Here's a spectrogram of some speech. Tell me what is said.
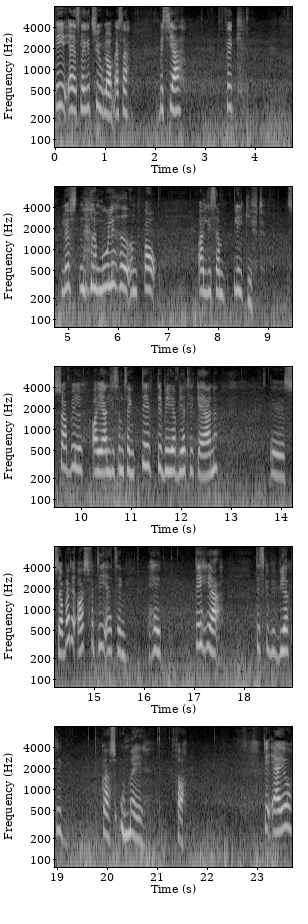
det er jeg slet ikke i tvivl om. Altså, hvis jeg fik lysten eller muligheden for at ligesom blive gift, så vil, og jeg ligesom tænkte, det, det vil jeg virkelig gerne, øh, så var det også fordi, at jeg tænkte, hey, det her, det skal vi virkelig gøre os umage for. Det er jo,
